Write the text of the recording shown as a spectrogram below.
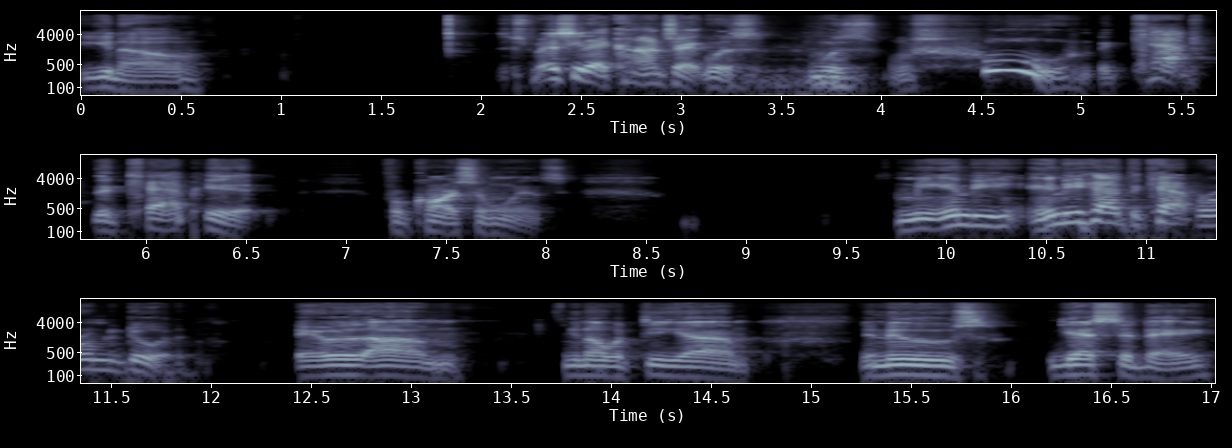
you know, especially that contract was was, was whew, the cap the cap hit for Carson Wentz. I mean, Indy Indy had the cap room to do it. It was um, you know, with the um the news yesterday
